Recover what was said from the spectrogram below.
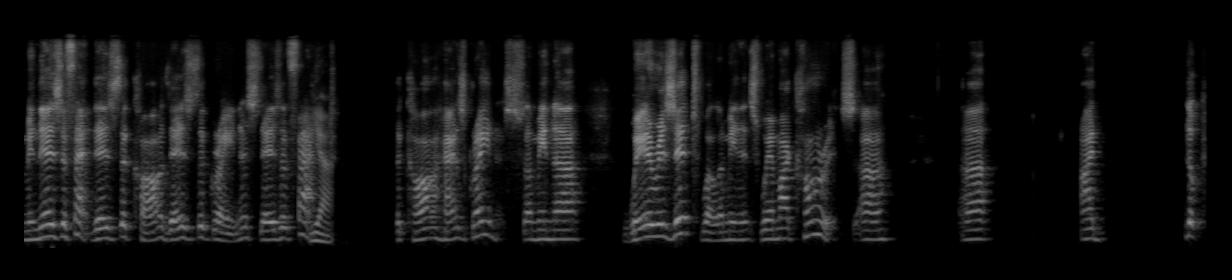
I mean there's a fact there's the car there's the grayness there's a fact. Yeah. The car has grayness. I mean uh where is it? Well i mean it's where my car is. Uh uh i look,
